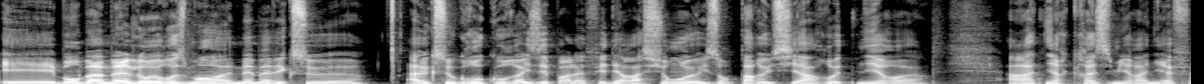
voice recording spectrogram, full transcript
Et bon, bah malheureusement, euh, même avec ce, avec ce gros coup réalisé par la fédération, ils n'ont pas réussi à retenir, à retenir Krasmiraniev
